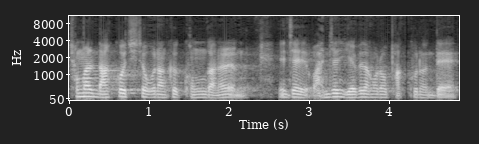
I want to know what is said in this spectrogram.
정말 낮고 지저분한 그 공간을 이제 완전히 예배당으로 바꾸는데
